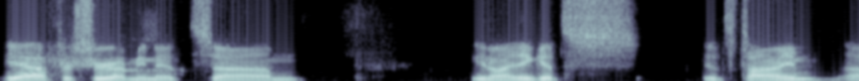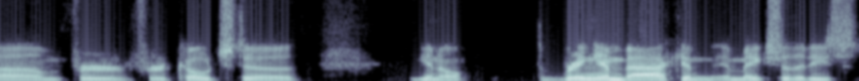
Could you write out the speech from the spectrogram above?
Yeah, for sure. I mean, it's, um, you know, I think it's, it's time um, for for coach to you know to bring him back and, and make sure that he's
